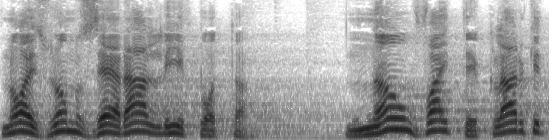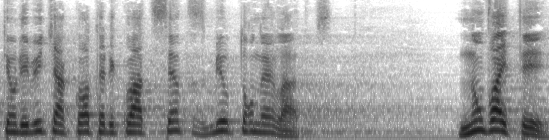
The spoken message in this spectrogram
nós vamos zerar a alíquota. Não vai ter. Claro que tem um limite a cota de 400 mil toneladas. Não vai ter.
